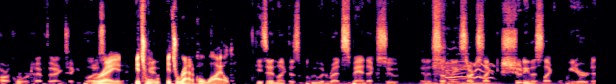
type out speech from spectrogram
parkour type thing taking place. right. It's Yeah. it's radical wild. he's in like this blue and red spandex suit, and then suddenly he starts like shooting this like weird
